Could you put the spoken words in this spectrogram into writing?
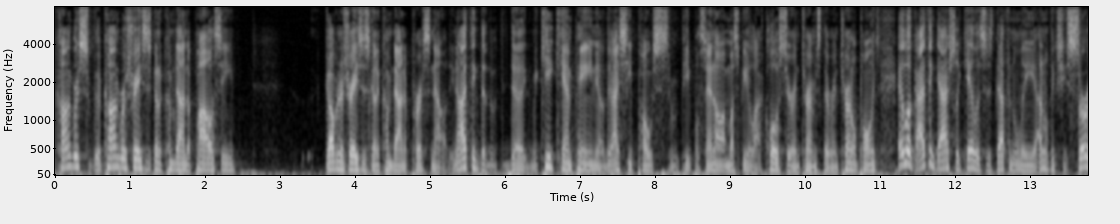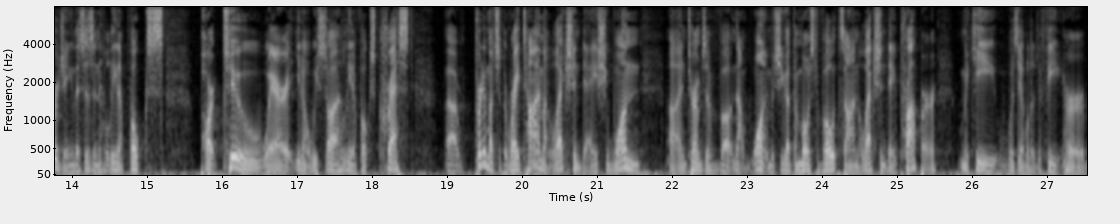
Congress, the Congress race is going to come down to policy governor's race is going to come down to personality. Now, I think that the, the McKee campaign, you know, I see posts from people saying, "Oh, it must be a lot closer in terms of their internal pollings." Hey, look, I think Ashley Kalus is definitely. I don't think she's surging. This isn't Helena Foulkes part two, where you know we saw Helena Foulkes crest uh, pretty much at the right time on election day. She won. Uh, in terms of vote, not one, but she got the most votes on election day proper. McKee was able to defeat her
